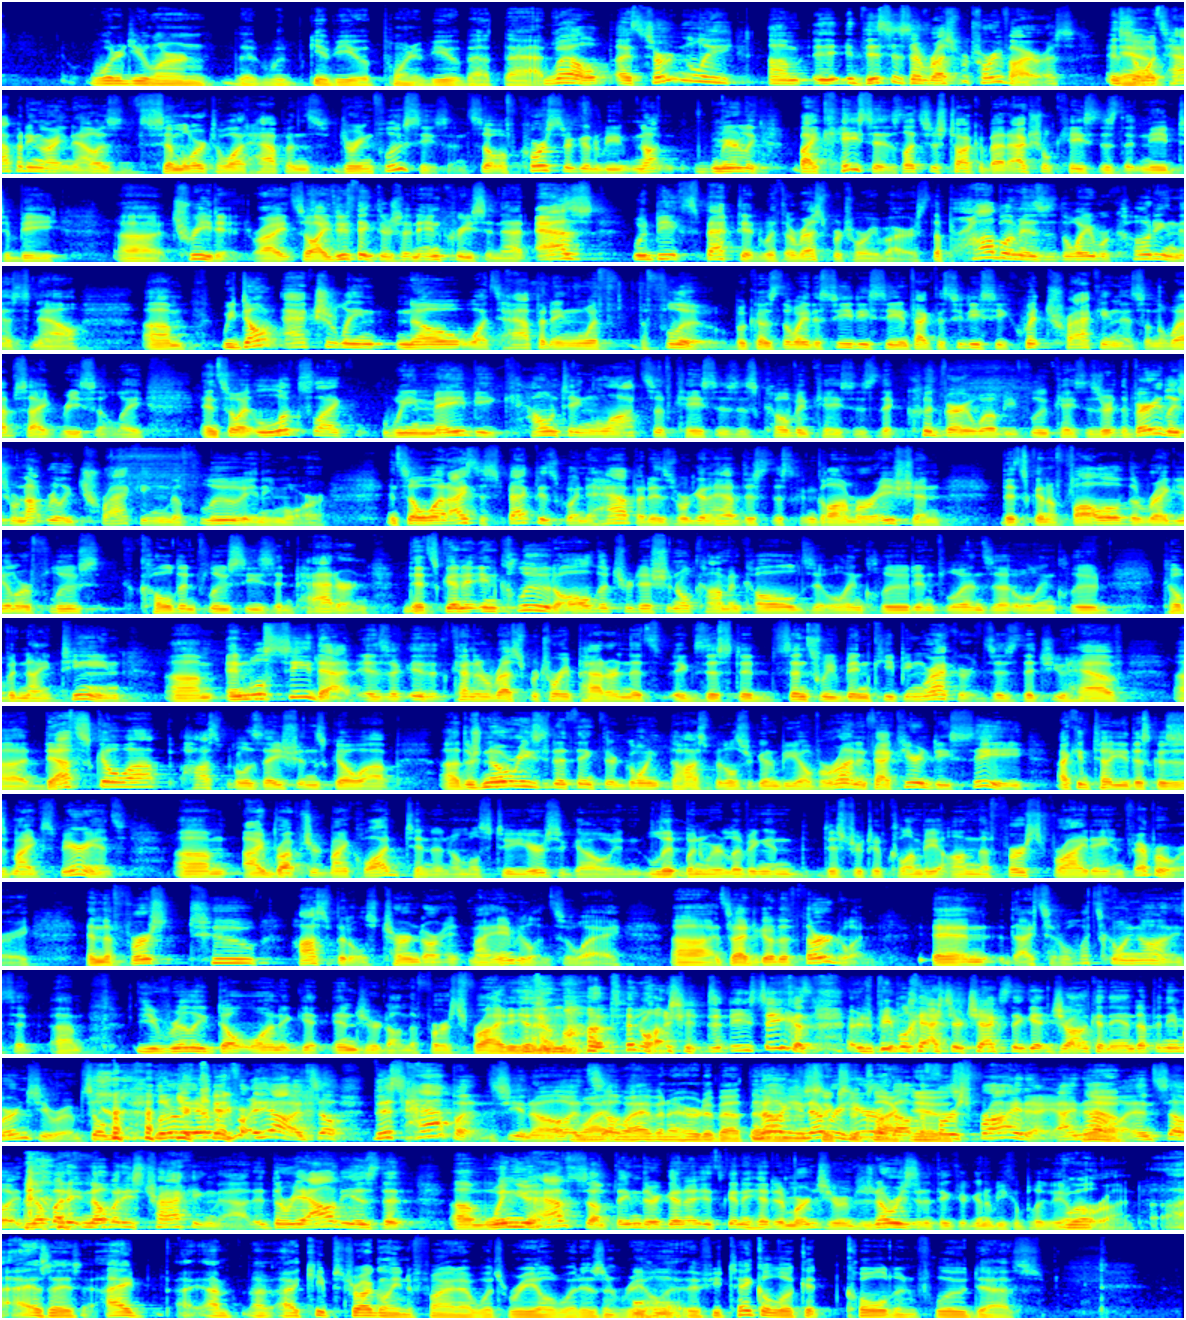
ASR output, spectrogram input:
What did you learn that would give you a point of view about that? Well, uh, certainly, um, i i- this is a respiratory virus. And so what's happening right now is similar to what happens during flu season. So, of course, they're going to be not merely by cases, let's just talk about actual cases that need to be uh, treated, right? So, I do think there's an increase in that, as would be expected with a respiratory virus. The problem is, is the way we're coding this now. Um, we don't actually know what's happening with the flu because the way the CDC, in fact, the CDC quit tracking this on the website recently. And so it looks like we may be counting lots of cases as COVID cases that could very well be flu cases, or at the very least, we're not really tracking the flu anymore. And so what I suspect is going to happen is we're going to have this, this conglomeration that's going to follow the regular flu, cold and flu season pattern that's going to include all the traditional common colds. It will include influenza. It will include COVID 19. Um, and we'll see that as a, a kind of respiratory pattern that's existed since we've been keeping records, is that you have uh, deaths go up, hospitalizations go up. Uh, there's no reason to think they're going, the hospitals are going to be overrun. In fact, here in DC, I can tell you this because this is my experience. Um, I ruptured my quad tendon almost two years ago and when we were living in District of Columbia on the first Friday in February. And the first two hospitals turned our, my ambulance away. Uh, and so I had to go to the third one. And I said, Well, what's going on? He said, um, You really don't want to get injured on the first Friday of the month in Washington, D.C., because people cash their checks, they get drunk, and they end up in the emergency room. So literally every. Friday, yeah. And so this happens, you know. And Why, so, why haven't I heard about that? no, you never hear about the first Friday. I know, No. and so nobody nobody's tracking that. The reality is that um, when you have something, they're gonna it's gonna hit emergency rooms. There's no reason to think they're gonna be completely overrun. I- As I, I, I, I'm, I keep struggling to find out what's real, what isn't real. Mm-hmm. If you take a look at cold and flu deaths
